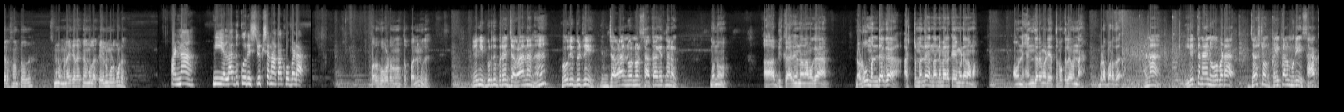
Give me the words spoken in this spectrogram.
ಕೆಲಸ ಅಂತದ ಸುಮ್ಮನೆ ಮನ್ಯಾಗ ಇರಕಂಗಿಲ್ಲ ಕೈನು ಮಾಡ್ಕೊಂಡು. ಅಣ್ಣ ನೀ ಎಲ್ಲದಕ್ಕೂ ರಿಸ್ಟ್ರಿಕ್ಷನ್ ಹಾಕಕ್ ಹೋಗ್ಬೇಡ. ಹೊರಗೆ ಹೋಗ್ಬೇಡ ಅಂತಪ್ಪ ನಿಮ್ಗೆ? ಏನ್ ಇಬ್ಬರದು ಬರೀ ಜಗಳನ ಹೋಗ್ಲಿ ಬಿಡ್ರಿ ನಿಮ್ಮ ಜಗಳ ನೋಡ್ ನೋಡಿ ಸಾಕಾಗೈತ್ ನನಗೆ. ಮನು ಆ ಭಿಕಾರಿನ ನಮಗ ನಡು ಮಂದ್ಯಾಗ ಅಷ್ಟು ಮಂದ್ಯಾಗ ನನ್ನ ಮೇಲೆ ಕೈ ಮಾಡ್ಯಾನವ ಅವ್ನ ಹೆಂಗಾರ ಮಾಡಿ ಎತ್ತಬೇಕಲ್ಲ ಅವನ್ನ ಬಿಡಬಾರ್ದ. ಅಣ್ಣ ಇಲ್ಲಿತ್ತ ನಾನು ಹೋಗ್ಬೇಡ ಜಸ್ಟ್ ಅವ್ನ ಕೈ ಕಾಲು ಮುರಿ ಸಾಕ.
